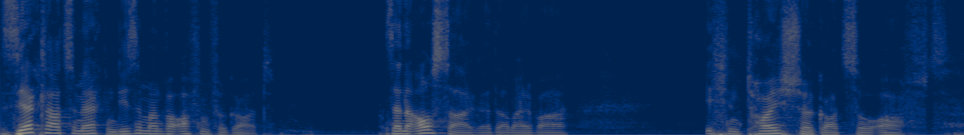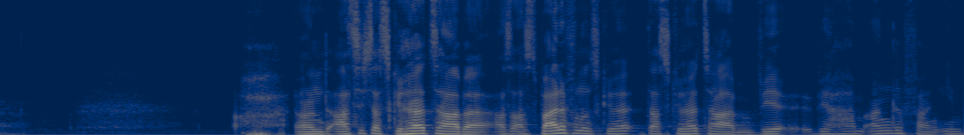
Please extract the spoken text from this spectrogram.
sehr klar zu merken, dieser Mann war offen für Gott. Seine Aussage dabei war, ich enttäusche Gott so oft. Und als ich das gehört habe, also als beide von uns das gehört haben, wir, wir haben angefangen, ihm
